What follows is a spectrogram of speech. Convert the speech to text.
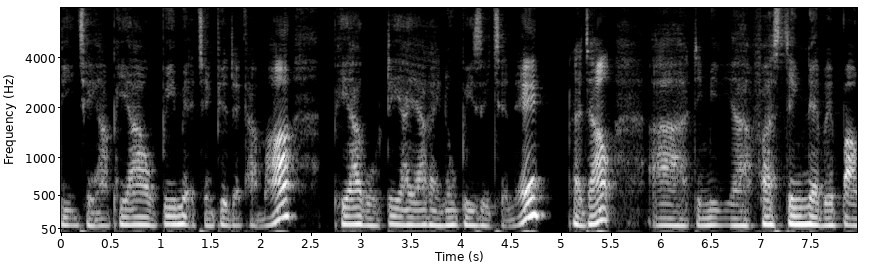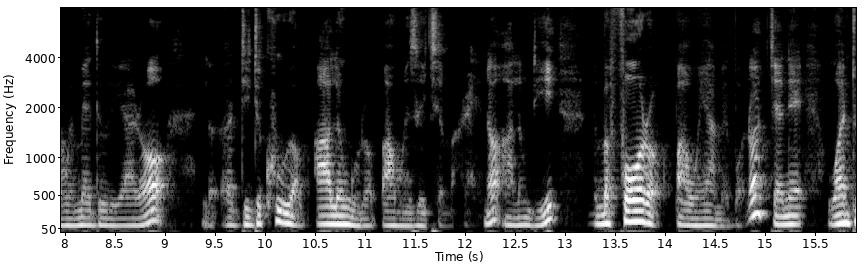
ဒီအချိန်ဟာဖះကိုပေးမဲ့အချိန်ဖြစ်တဲ့အခါမှာဖះကိုတရားရခိုင်နှုန်းပေးစေခြင်းနဲ့ဒါကြောင့်အာဒီ media fasting နဲ့ပဲပါဝင်မဲ့သူတွေကတော့ ဒီတစ်ခုတော့အားလုံးကိုတော့ပါဝင်စေချင်ပါတယ်เนาะအားလုံးဒီ number 4တော့ပါဝင်ရမယ်ပေါ့เนาะကျန်တဲ့1 2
